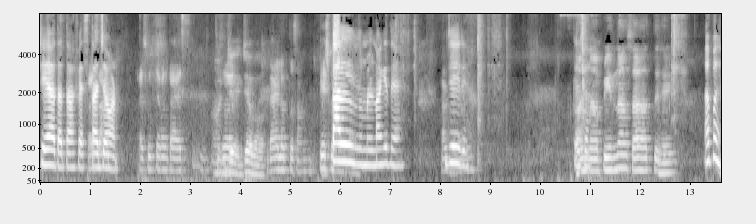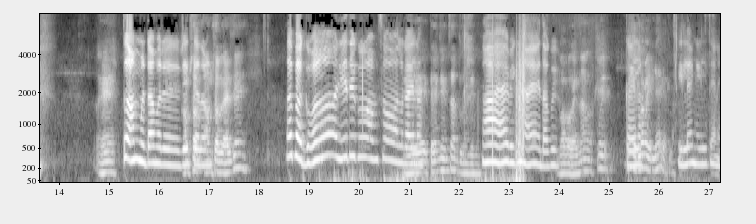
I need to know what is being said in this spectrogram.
जेयात आतां फेस्ता जेवण. डायलॉग तो सांग. टेस्ट काल म्हणना कितें जे रे. खाना पीना साथ है। हे। तू आम म्हणटा मरे जेते आमसोल आमसोल घालचे अ भगवान ये देखो आमचो लगायला हे तेंचे चाल तुका हा हाय बेगीन हाय दाखय बाबा गायला तेणे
